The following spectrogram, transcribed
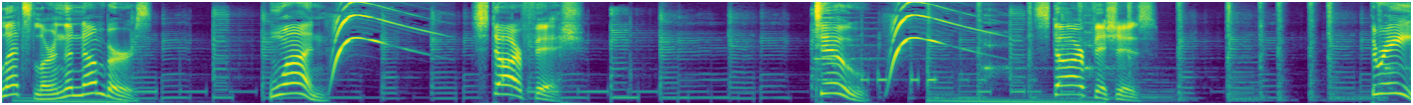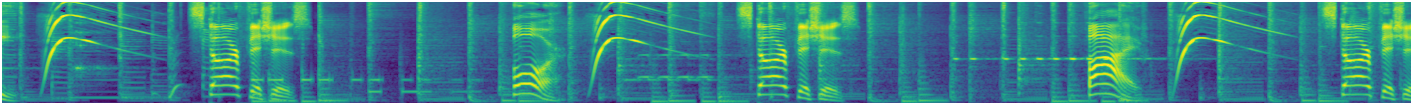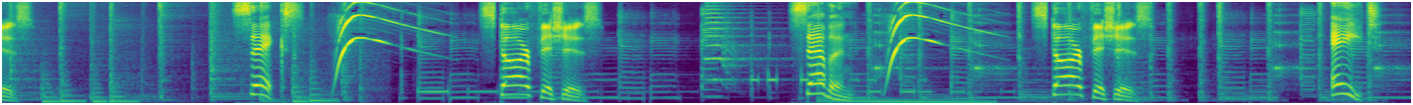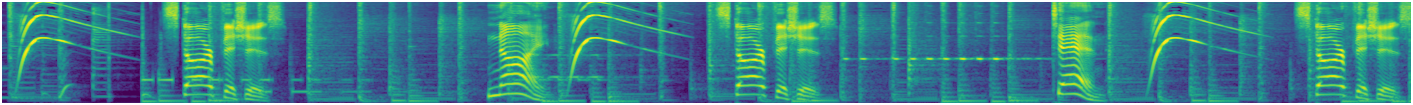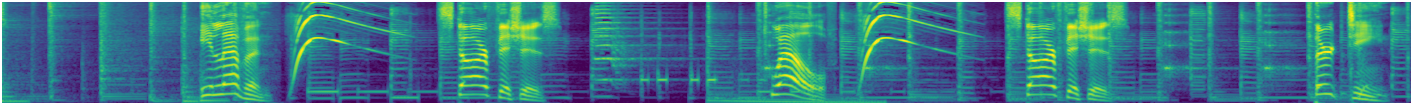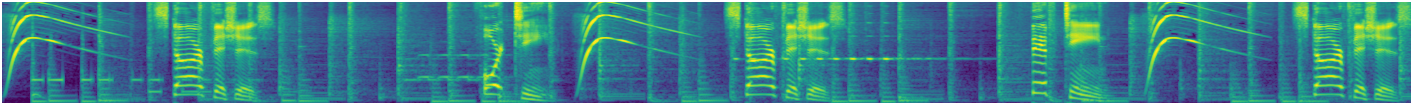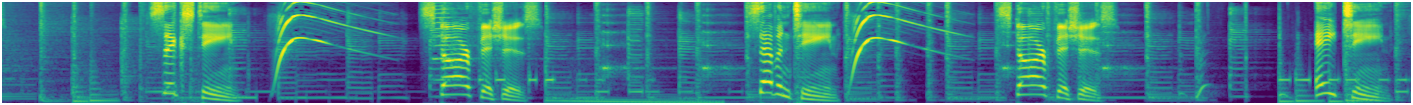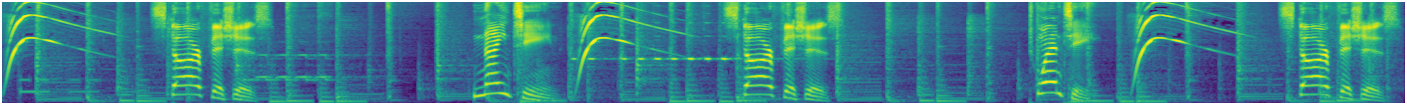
Let's learn the numbers. 1. Starfish. 2. Starfishes. 3. Starfishes. 4. Starfishes. 5. Starfishes. 6. Starfishes. 7. Starfishes. 8. Starfishes. 9. Starfishes. 10. Starfishes. 11. Starfishes. 12. Starfishes. 13. Starfishes. 14. Starfishes. 15. Starfishes. 16. Starfishes. 17. Starfishes. 18. Starfishes. 19. Starfishes. 20. Starfishes.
